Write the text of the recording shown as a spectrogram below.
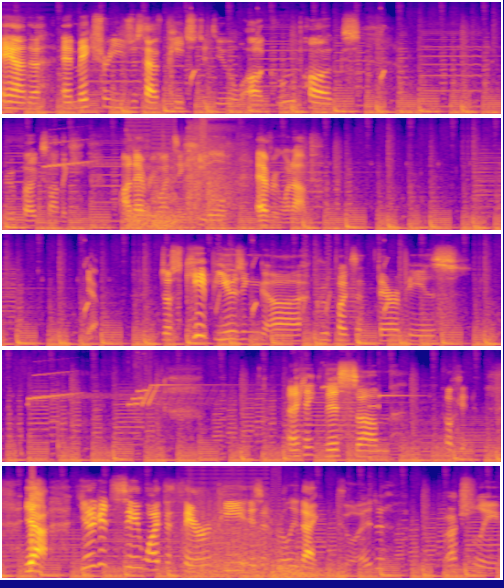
and uh, and make sure you just have Peach to do uh, group hugs, group hugs on the on everyone to heal everyone up. Just keep using uh, group hugs and therapies. I think this um, okay, yeah, you can see why the therapy isn't really that good. Actually,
